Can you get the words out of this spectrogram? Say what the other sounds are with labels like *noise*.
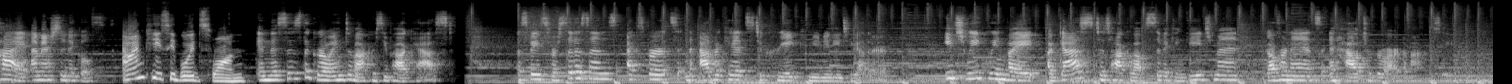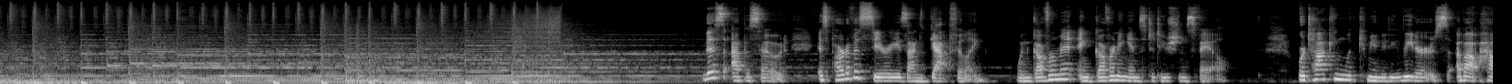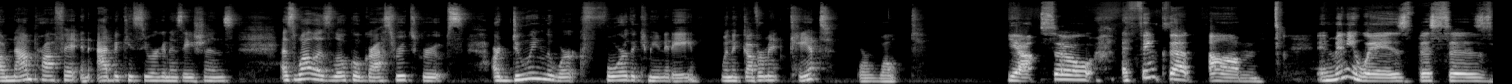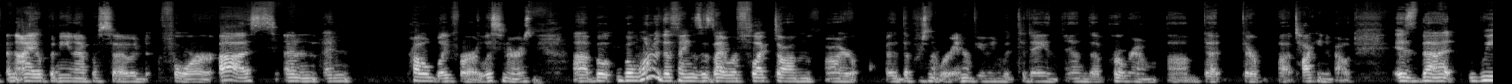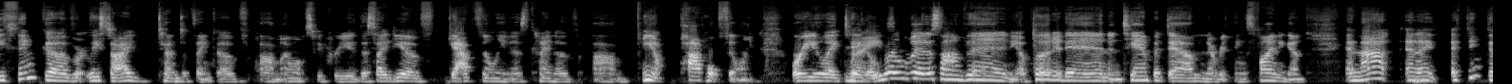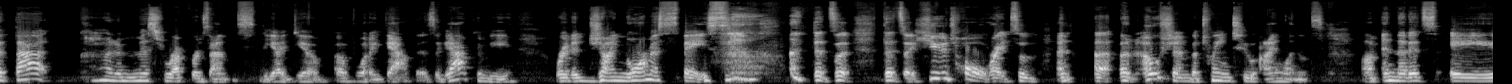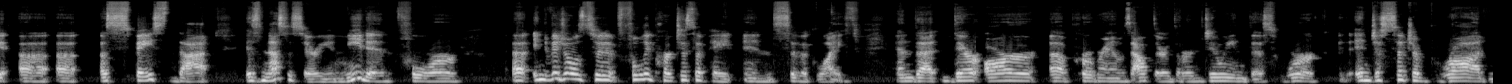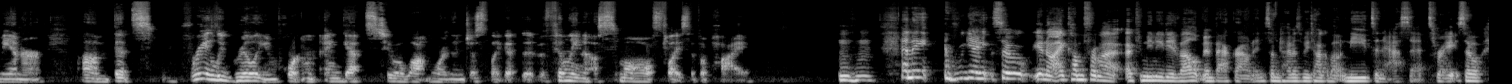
Hi, I'm Ashley Nichols. And I'm Casey Boyd Swan. And this is the Growing Democracy Podcast, a space for citizens, experts, and advocates to create community together. Each week, we invite a guest to talk about civic engagement, governance, and how to grow our democracy. This episode is part of a series on gap filling when government and governing institutions fail. We're talking with community leaders about how nonprofit and advocacy organizations, as well as local grassroots groups, are doing the work for the community when the government can't or won't. Yeah, so I think that um, in many ways, this is an eye opening episode for us and, and probably for our listeners. Uh, but but one of the things as I reflect on our uh, the person that we're interviewing with today and, and the program um, that they're uh, talking about is that we think of, or at least I tend to think of, um, I won't speak for you, this idea of gap filling as kind of, um, you know, pothole filling, where you like take right. a little bit of something and you put it in and tamp it down and everything's fine again. And that, and I, I think that that kind of misrepresents the idea of, of what a gap is. A gap can be right? A ginormous space *laughs* that's a that's a huge hole right? So an uh, an ocean between two islands um, and that it's a, a a space that is necessary and needed for uh, individuals to fully participate in civic life and that there are uh, programs out there that are doing this work in just such a broad manner um, that's really, really important and gets to a lot more than just like a, a filling a small slice of a pie. Mm-hmm. And I, yeah, so, you know, I come from a, a, community development background, and sometimes we talk about needs and assets, right? So,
